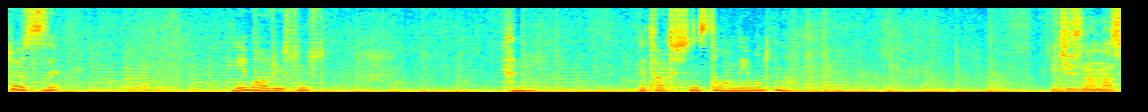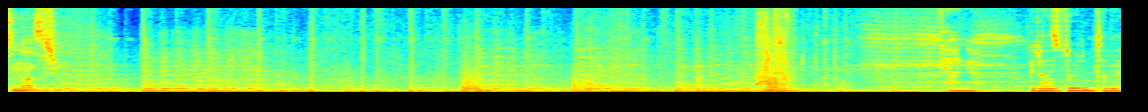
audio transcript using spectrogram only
Oluyor size? Niye bağırıyorsunuz? Yani ne tartıştığınızı tam anlayamadım da. İkizini anlatsın Nazlıcığım. Yani biraz duydum tabii.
